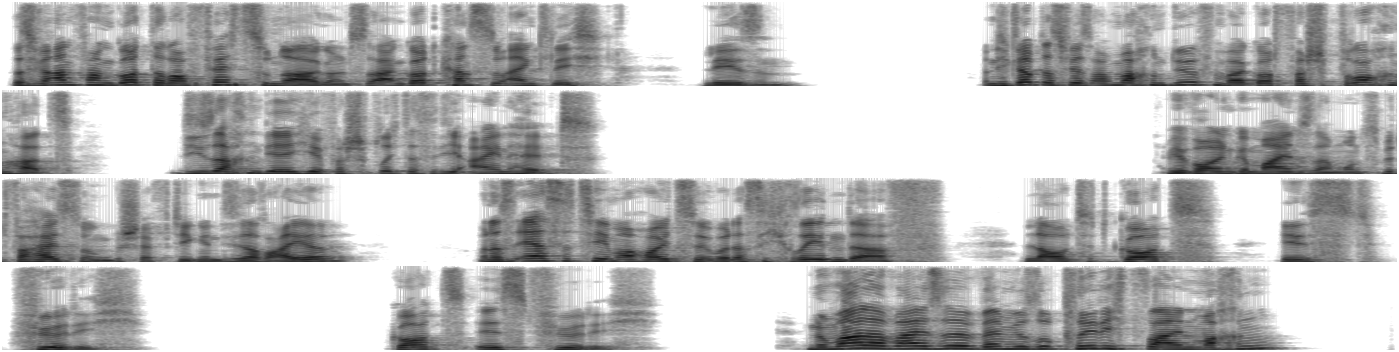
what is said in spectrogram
Dass wir anfangen, Gott darauf festzunageln und zu sagen, Gott, kannst du eigentlich lesen? Und ich glaube, dass wir es auch machen dürfen, weil Gott versprochen hat, die Sachen, die er hier verspricht, dass er die einhält. Wir wollen gemeinsam uns mit Verheißungen beschäftigen in dieser Reihe. Und das erste Thema heute, über das ich reden darf, lautet, Gott ist für dich. Gott ist für dich. Normalerweise, wenn wir so Predigtreihen machen,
